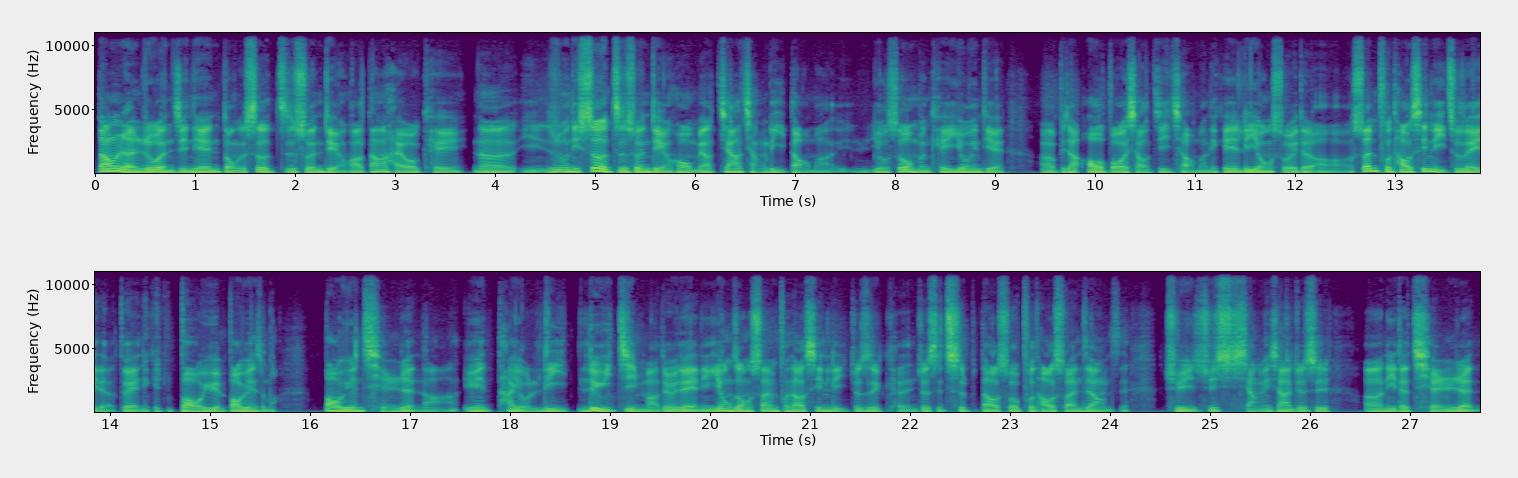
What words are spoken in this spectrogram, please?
当然，如果你今天懂得设止损点的话，当然还 OK。那一如果你设止损点后，我们要加强力道嘛？有时候我们可以用一点呃比较奥博小技巧嘛？你可以利用所谓的呃酸葡萄心理之类的，对，你可以去抱怨，抱怨什么？抱怨前任啊，因为他有滤滤镜嘛，对不对？你用这种酸葡萄心理，就是可能就是吃不到说葡萄酸这样子，去去想一下，就是呃，你的前任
